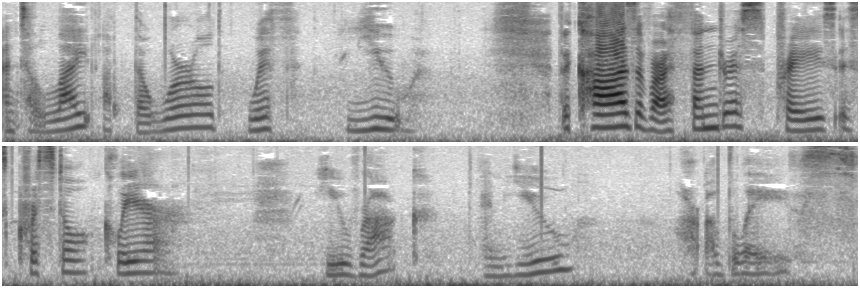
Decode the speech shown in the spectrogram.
and to light up the world with you. The cause of our thunderous praise is crystal clear. You rock and you are ablaze.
